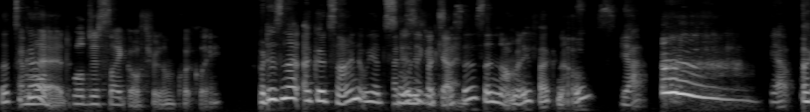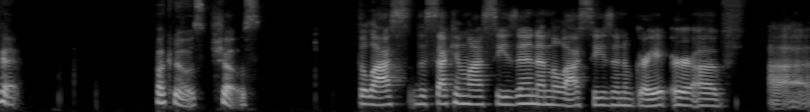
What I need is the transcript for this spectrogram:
That's and good. We'll, we'll, just like go through them quickly. But isn't that a good sign that we had so that many fuck yeses and not many fuck nos? Yeah. yep. Okay. Fuck knows shows. The last, the second last season and the last season of Great or of uh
